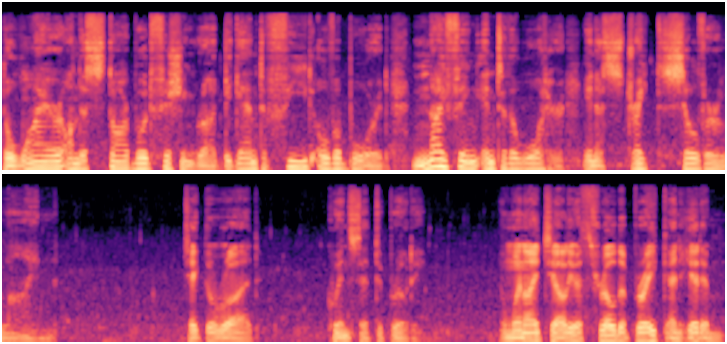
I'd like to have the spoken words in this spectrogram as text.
the wire on the starboard fishing rod began to feed overboard, knifing into the water in a straight silver line. Take the rod, Quint said to Brody. And when I tell you, throw the brake and hit him.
